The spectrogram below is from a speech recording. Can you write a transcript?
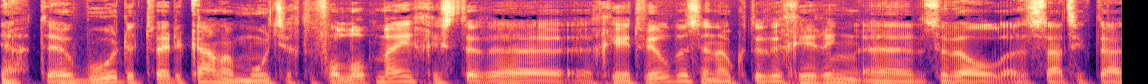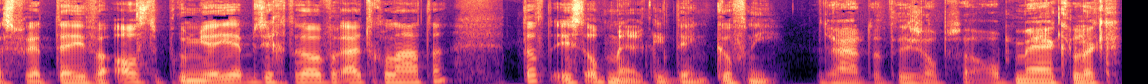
Ja, Theo Boer, de Tweede Kamer moeit zich er volop mee. Gisteren uh, Geert Wilders en ook de regering, uh, zowel staatssecretaris Fred Teven als de premier hebben zich erover uitgelaten. Dat is opmerkelijk, denk ik, of niet? Ja, dat is op, opmerkelijk.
